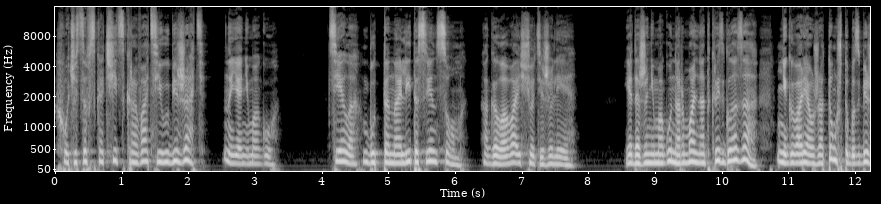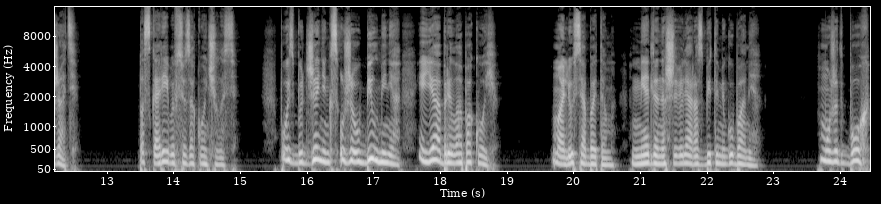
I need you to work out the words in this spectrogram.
Хочется вскочить с кровати и убежать, но я не могу. Тело будто налито свинцом, а голова еще тяжелее. Я даже не могу нормально открыть глаза, не говоря уже о том, чтобы сбежать. Поскорей бы все закончилось. Пусть бы Дженнингс уже убил меня, и я обрела покой. Молюсь об этом, медленно шевеля разбитыми губами. Может, Бог,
